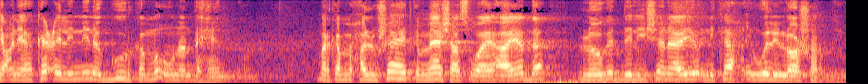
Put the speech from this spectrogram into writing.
yacni ha ka celinina guurka ma uunan dheheen marka maxalu shaahidka meeshaas waayo aayadda looga deliishanayo nikaax in weli loo shardiyo.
